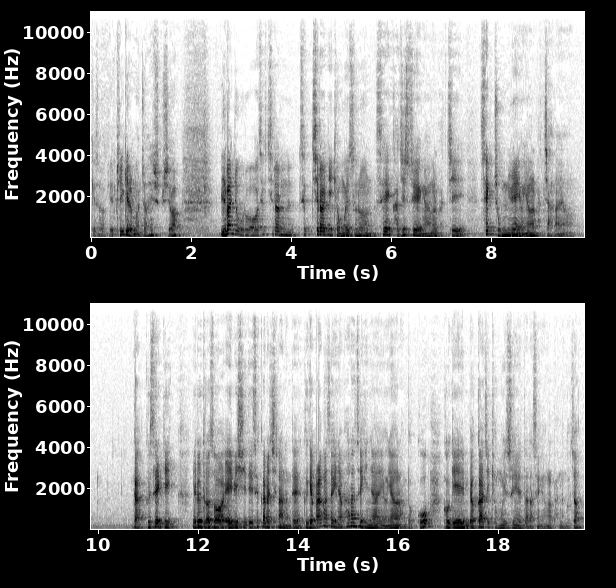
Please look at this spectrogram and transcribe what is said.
그래서 이렇게 필기를 먼저 해주십시오. 일반적으로 색칠하는 색칠하기 경우의 수는 색 가지수의 영향을 받지 색 종류의 영향을 받지 않아요. 그러니까 그 색이 예를 들어서 A, B, C, D 색깔을 칠하는데 그게 빨간색이냐 파란색이냐의 영향을 안 받고 거기에 몇 가지 경우의 수에 따라서 영향을 받는 거죠.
